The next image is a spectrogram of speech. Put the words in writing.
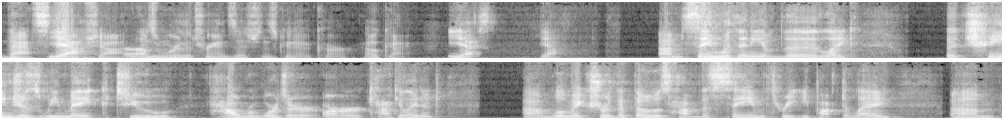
that snapshot yeah, um, is where the transition is going to occur. Okay. Yes. Yeah. Um, same with any of the like the changes we make to how rewards are are calculated. Um, we'll make sure that those have the same three epoch delay. Um,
